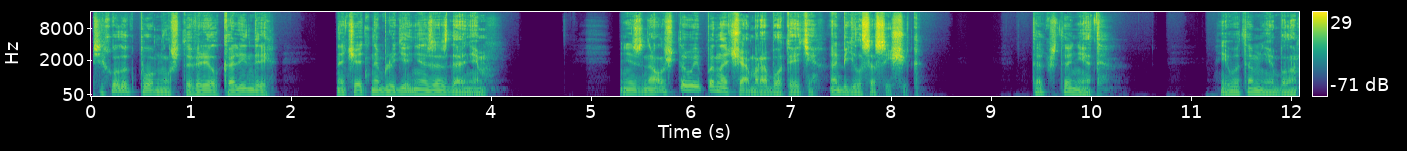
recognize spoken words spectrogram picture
Психолог помнил, что велел Калиндре начать наблюдение за зданием. «Не знал, что вы по ночам работаете», — обиделся сыщик. «Так что нет. Его там не было»,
